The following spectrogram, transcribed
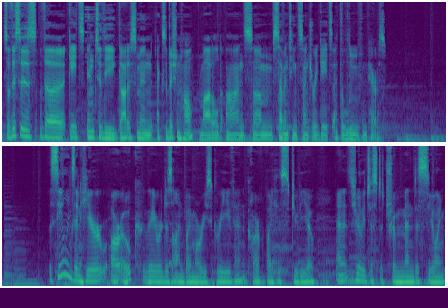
So this is the gates into the Gottesman exhibition hall, modeled on some 17th century gates at the Louvre in Paris. The ceilings in here are oak. They were designed by Maurice Grieve and carved by his studio and it's really just a tremendous ceiling.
